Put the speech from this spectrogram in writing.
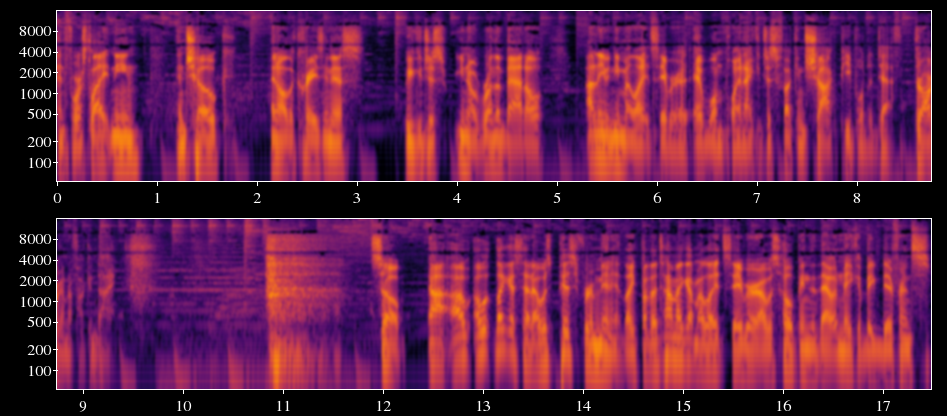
and force lightning and choke and all the craziness. We could just, you know, run the battle. I don't even need my lightsaber at, at one point. I could just fucking shock people to death. They're all gonna fucking die. so, uh, I, I, like I said, I was pissed for a minute. Like by the time I got my lightsaber, I was hoping that that would make a big difference.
